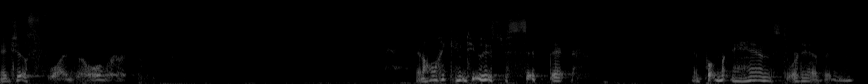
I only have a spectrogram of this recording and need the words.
It just floods over. And all I can do is just sit there and put my hands toward heaven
